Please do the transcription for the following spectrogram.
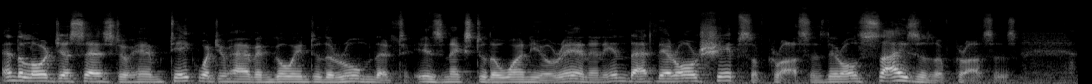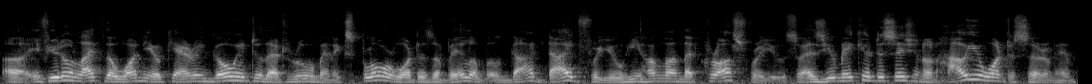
And the Lord just says to him, Take what you have and go into the room that is next to the one you're in. And in that, they're all shapes of crosses, they're all sizes of crosses. Uh, if you don't like the one you're carrying, go into that room and explore what is available. God died for you, He hung on that cross for you. So, as you make your decision on how you want to serve Him,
